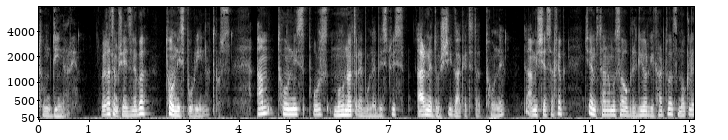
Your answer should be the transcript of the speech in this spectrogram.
თუ მდინარე. ვიღაცამ შეიძლება თონის პური ინატროს. ამ თონის პურს მონატრებულებისთვის არნედოში გაკეთდა თონე და ამის შესახებ ჩემს თანამოსაუბრე გიორგი ქართულს მოკლე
